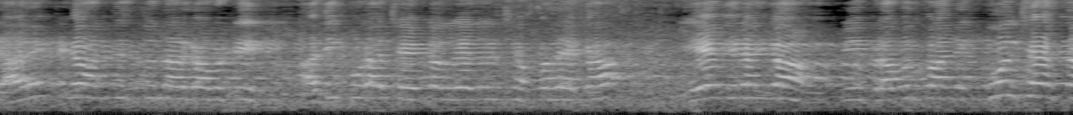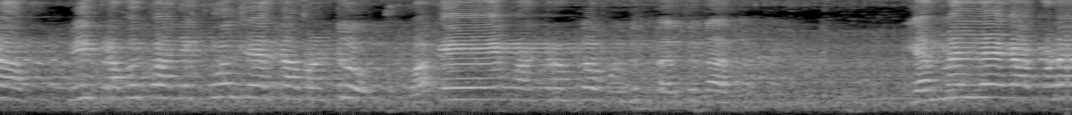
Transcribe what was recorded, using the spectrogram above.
డైరెక్ట్గా అందిస్తున్నారు కాబట్టి అది కూడా చేయటం లేదు చెప్పలేక ఏ విధంగా మీ ప్రభుత్వాన్ని కూల్ చేస్తాం మీ ప్రభుత్వాన్ని కూల్ చేస్తామంటూ ఒకే మంత్రంతో ముందుకు వెళ్తున్నారు. ఎమ్మెల్యేగా కూడా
